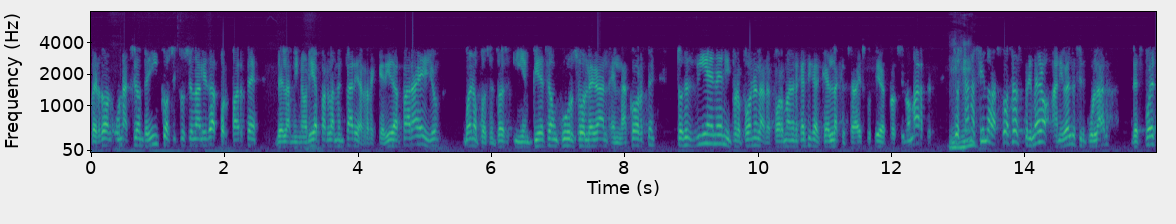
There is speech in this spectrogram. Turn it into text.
perdón, una acción de inconstitucionalidad por parte de la minoría parlamentaria requerida para ello, bueno, pues entonces, y empieza un curso legal en la Corte, entonces vienen y proponen la reforma energética, que es la que se va a discutir el próximo martes. Entonces están haciendo las cosas primero a nivel de circular, después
